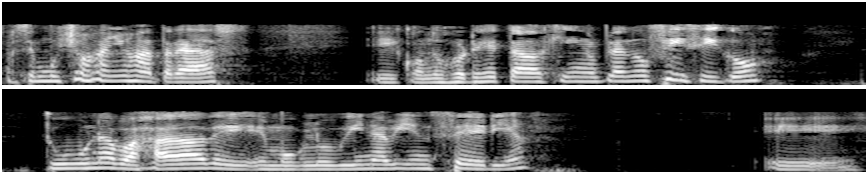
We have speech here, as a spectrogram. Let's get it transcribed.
Hace muchos años atrás, eh, cuando Jorge estaba aquí en el plano físico, tuvo una bajada de hemoglobina bien seria. Eh,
